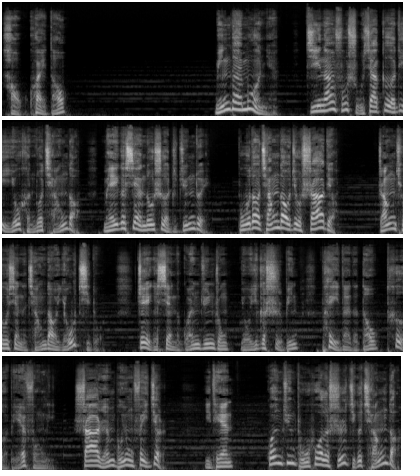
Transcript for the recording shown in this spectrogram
好快刀。明代末年，济南府属下各地有很多强盗，每个县都设置军队。捕到强盗就杀掉，章丘县的强盗尤其多。这个县的官军中有一个士兵，佩戴的刀特别锋利，杀人不用费劲儿。一天，官军捕获了十几个强盗，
